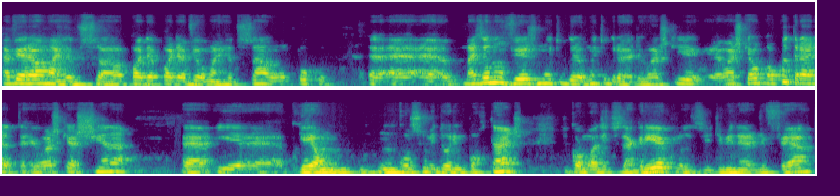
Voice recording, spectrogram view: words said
haverá uma redução, pode, pode haver uma redução um pouco, é, é, é mas eu não vejo muito, muito grande. Eu acho que eu acho que é ao contrário até. Eu acho que a China é, é, que é um, um, consumidor importante de commodities agrícolas e de minério de ferro.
